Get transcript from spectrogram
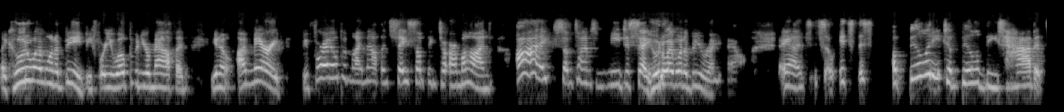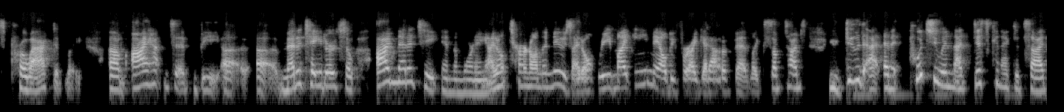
Like, who do I want to be before you open your mouth? And, you know, I'm married. Before I open my mouth and say something to Armand, I sometimes need to say, who do I want to be right now? And so it's this ability to build these habits proactively. Um, I happen to be a, a, meditator, so I meditate in the morning. I don't turn on the news. I don't read my email before I get out of bed. Like sometimes you do that, and it puts you in that disconnected side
